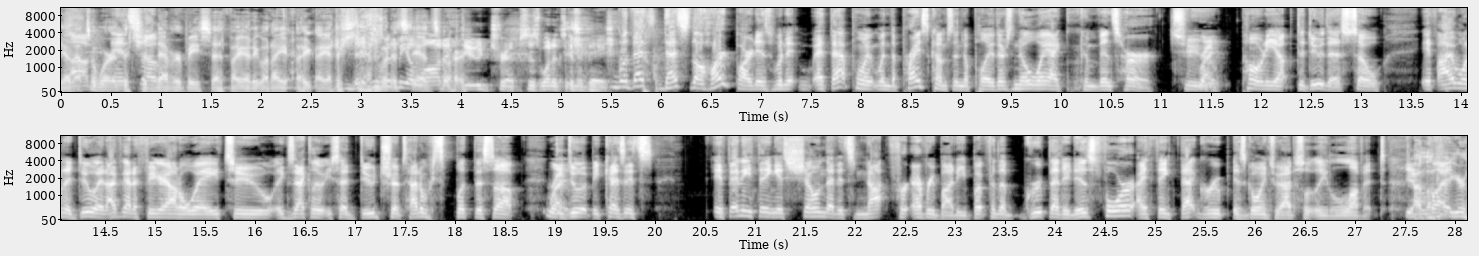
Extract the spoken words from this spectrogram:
yeah, that's um, a word that so, should never be said by anyone. I I, I understand what it stands for. There's going to be a lot for. of dude trips, is what it's going to be. well, that's that's the hard part is when it at that point when the price comes into play, there's no way I can convince her to right. pony up to do this. So if I want to do it, I've got to figure out a way to exactly what you said, dude trips. How do we split this up right. to do it? Because it's if anything, it's shown that it's not for everybody, but for the group that it is for, I think that group is going to absolutely love it. Yeah, I love but, your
